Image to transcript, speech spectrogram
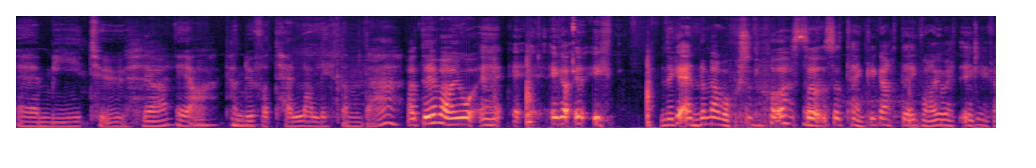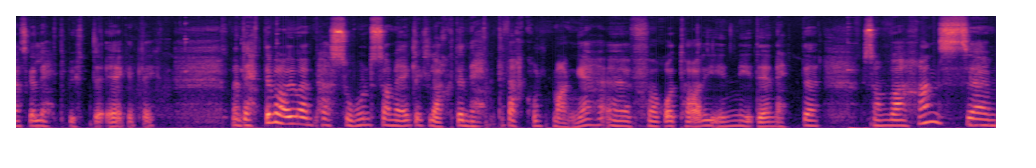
uh, metoo. Ja. ja. Kan du fortelle litt om det? Ja, det var jo eh, jeg, jeg, Når jeg er enda mer voksen nå, så, så, tenker jeg at jeg var jo et egentlig ganske lett bytte, egentlig. Men dette var jo en person som egentlig lagde nettverk rundt mange eh, for å ta dem inn i det nettet som var hans. Eh,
